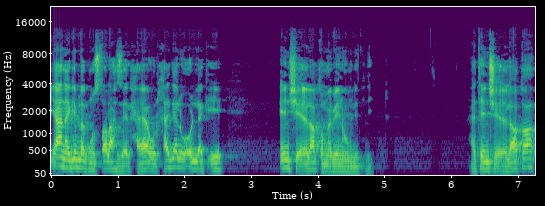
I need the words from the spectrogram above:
يعني أجيب لك مصطلح زي الحياء والخجل وأقول لك إيه؟ انشئ علاقة ما بينهم الاتنين. هتنشئ علاقة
